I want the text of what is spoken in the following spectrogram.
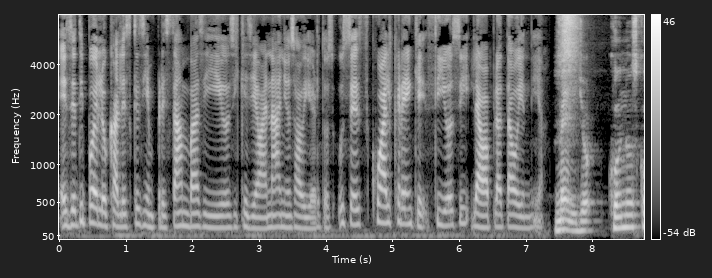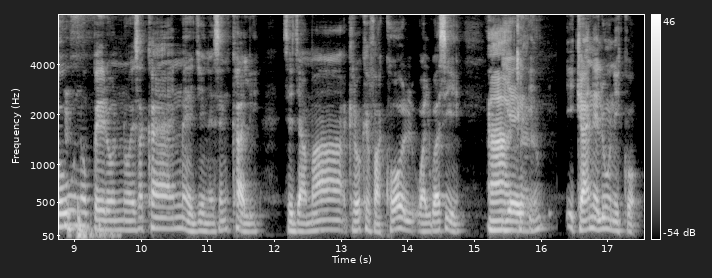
ese tipo de locales que siempre están vacíos y que llevan años abiertos. ¿Ustedes cuál creen que sí o sí lava plata hoy en día? Men, yo conozco uno, pero no es acá en Medellín, es en Cali. Se llama, creo que Facol o algo así. Ah, y, claro. y, y queda en el único.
